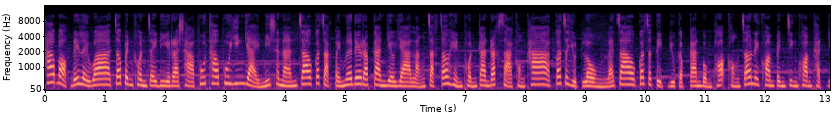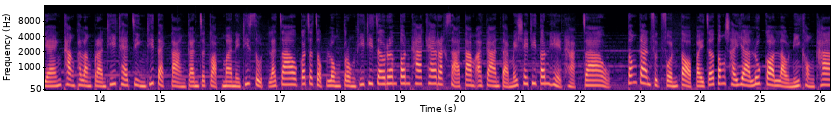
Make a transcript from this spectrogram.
ข้าบอกได้เลยว่าเจ้าเป็นคนใจดีราชาผู้เท่าผู้ยิ่งใหญ่มิฉะนั้นเจ้าก็จักไปเมื่อได้รับการเยียวยาหลังจากเจ้าเห็นผลการรักษาของข้าก็จะหยุดลง และเจ้าก็จะติดอยู่กับการบ่มเพาะของเจ้าในความเป็นจริงความขัดแย้งทางพลังปราณที่แท้จริงที่แตกต่างกันจะกลับมาในที่สุด และเจ้าก็จะจบลงตรงที่ที่เจ้าเริ่มต้นข้าแค่รักษาตามอาการ แต่ไม่ใช่ที่ต้นเหตุหากเจ้า ต้องการฝึกฝนต่อไปเจ้าต้องใช้ยาลูกกรเหล่านี้ของข้า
